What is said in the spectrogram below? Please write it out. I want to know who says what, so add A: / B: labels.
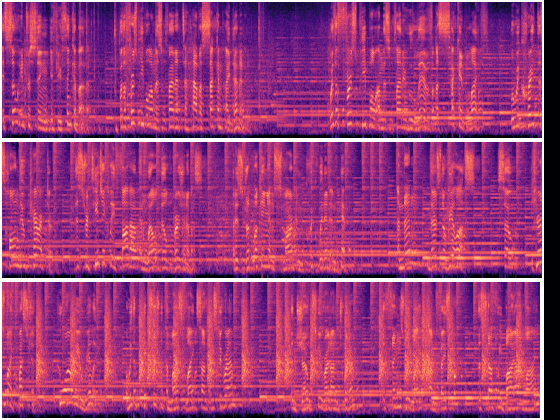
A: It's so interesting if you think about it. We're the first people on this planet to have a second identity. We're the first people on this planet who live a second life, where we create this whole new character, this strategically thought out and well built version of us that is good looking and smart and quick witted and hip. And then there's the real us. So here's my question Who are we really? Are we the pictures with the most likes on Instagram? The jokes we write on Twitter? Things we like on Facebook? The stuff we buy online?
